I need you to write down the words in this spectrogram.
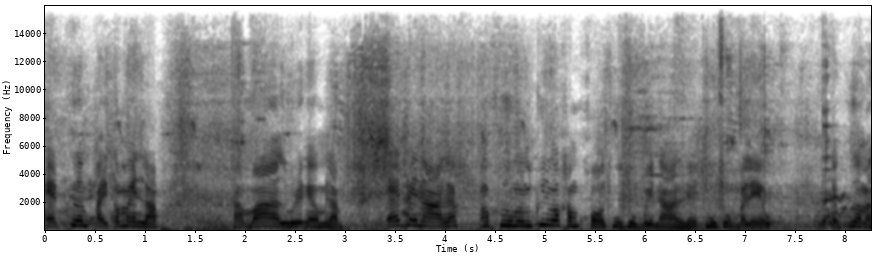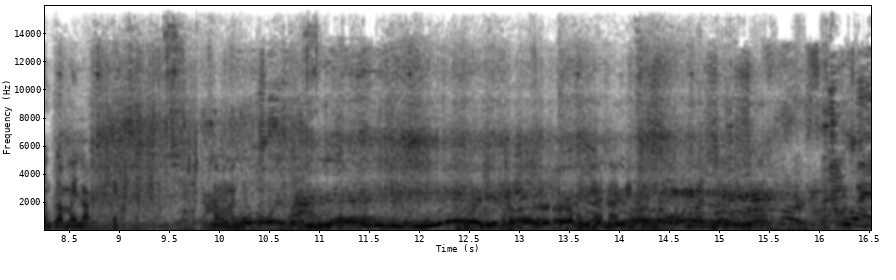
แอดเพื่อนไปก็ไม่รับ ถามว่ารู้ได้ไงว่าไม่รับ แอดไปนานแล้วมันคือมันขึ้นว่าคำขอถูกส่งไปนานแล้ว ถูกส่งไปแล้ว แต่เพื่อนมันก็ไม่รับแอด ช่างมันโอนไว้ไม่ดีไม่ดีถ้ามองจากด้านนี้อย่าจะนะเล่นไม่ให้ใช่มากกว่าเพื่อนเลยโจมตี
